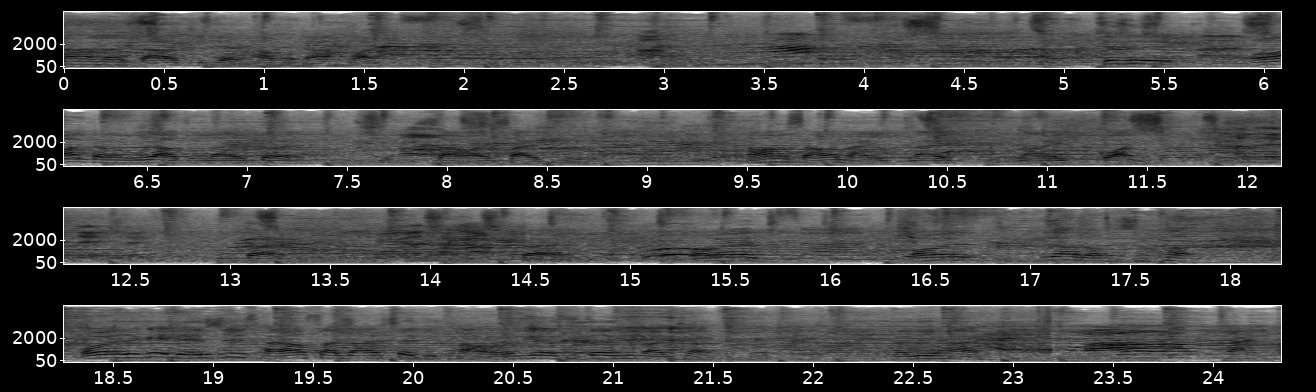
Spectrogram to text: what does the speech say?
看他们甩到几点，然后我们跟他换。好。就是我要等吴雅竹那一队甩完骰子，然后甩到哪一哪一哪一关？他们在这里对。对，没有想到。对，我们我们不知道怎么说，我们可以连续踩到三张陷阱卡，我们觉得真的是蛮强，很厉害。好了，我要出三个。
